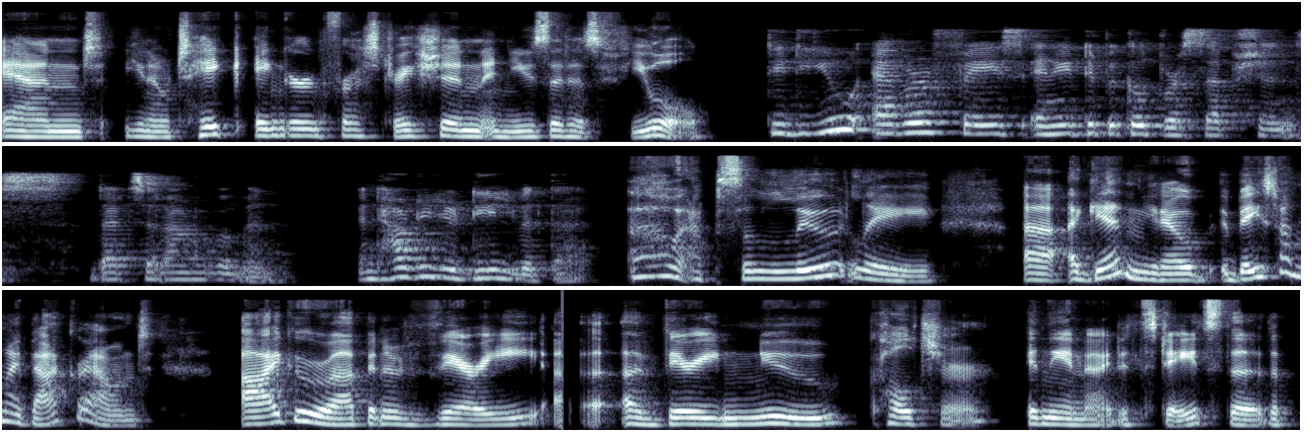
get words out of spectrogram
and you know take anger and frustration and use it as fuel. Did you ever face any typical perceptions that surround women and how did you deal with that? Oh absolutely. Uh, again you know based on my background I grew up in a very a, a very new culture in the United States, the the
